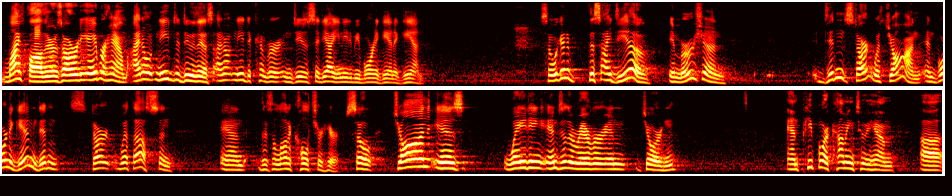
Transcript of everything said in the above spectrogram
my father is already Abraham. I don't need to do this. I don't need to convert. And Jesus said, Yeah, you need to be born again again. So we're going to, this idea of immersion didn't start with John, and born again didn't start with us. And, and there's a lot of culture here. So John is wading into the river in Jordan, and people are coming to him. Uh,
